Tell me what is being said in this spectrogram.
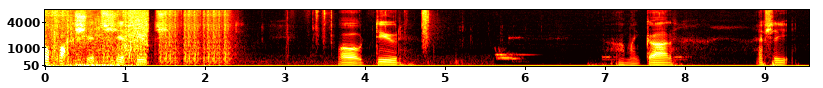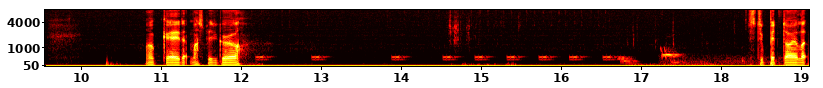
Oh fuck, shit, shit, dude. Oh, dude. Oh my god. Actually, okay, that must be the girl. Stupid toilet.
